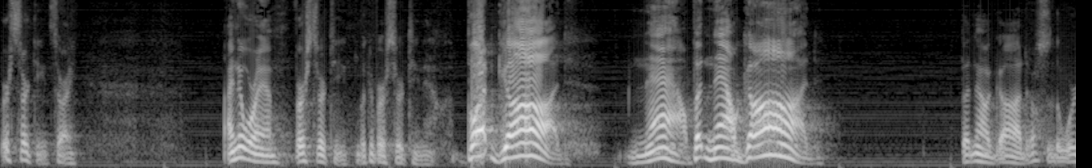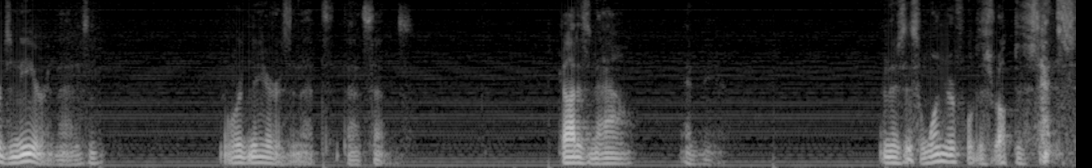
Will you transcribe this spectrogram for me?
Verse 13, sorry. I know where I am. Verse 13. Look at verse 13 now. But God, now, but now God. But now God. Also, the word's near in that, isn't it? The word near is in that, that sentence. God is now and near. And there's this wonderful disruptive sense.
